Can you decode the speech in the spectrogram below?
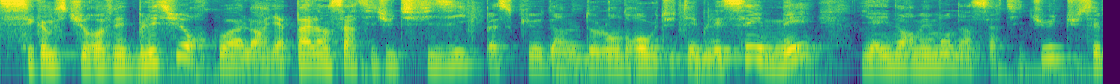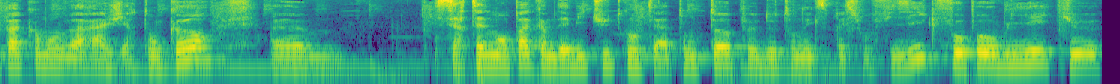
c'est comme si tu revenais de blessure, quoi. Alors, il n'y a pas l'incertitude physique parce que de l'endroit où tu t'es blessé, mais il y a énormément d'incertitudes. Tu sais pas comment va réagir ton corps. Euh, certainement pas comme d'habitude quand tu es à ton top de ton expression physique. Faut pas oublier que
